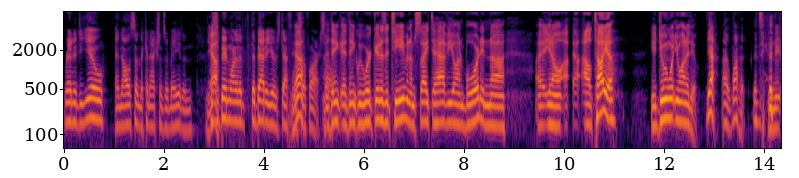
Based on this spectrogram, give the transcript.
ran into you, and all of a sudden the connections are made, and this has been one of the, the better years definitely yeah, so far. So I think I think we work good as a team, and I'm psyched to have you on board. And uh, I, you know, I, I'll tell you, you're doing what you want to do. Yeah, I love it. It's it-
